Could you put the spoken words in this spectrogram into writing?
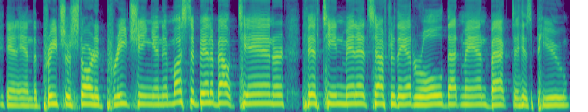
and, and the preacher started preaching. And it must have been about 10 or 15 minutes after they had rolled that man back to his pew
